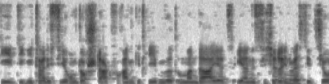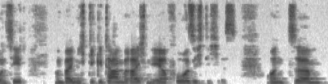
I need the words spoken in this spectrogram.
die Digitalisierung doch stark vorangetrieben wird und man da jetzt eher eine sichere Investition sieht und bei nicht digitalen Bereichen eher vorsichtig ist. Und ähm,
